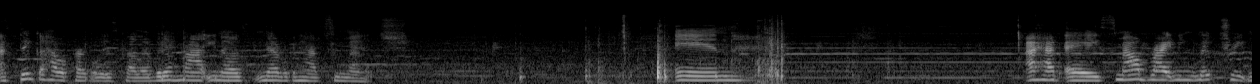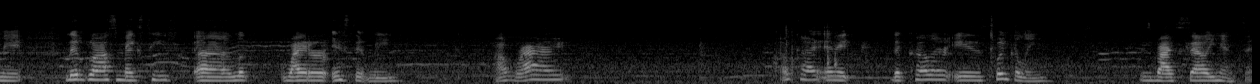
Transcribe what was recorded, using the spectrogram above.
I think I have a purple this color, but if not, you know, it's never gonna have too much. And I have a Smile Brightening Lip Treatment. Lip gloss makes teeth uh, look whiter instantly. Alright. Okay, and it the color is Twinkling. Is by Sally Hansen.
